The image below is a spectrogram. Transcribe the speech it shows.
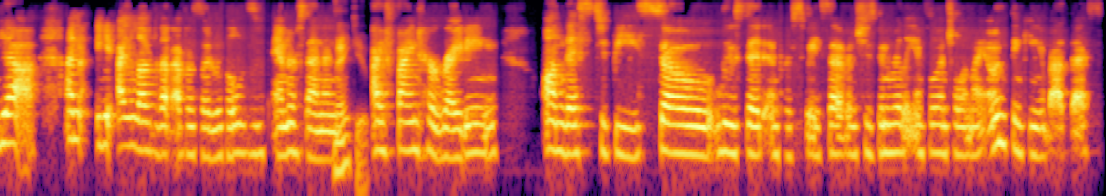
Yeah, and I loved that episode with Elizabeth Anderson, and thank you. I find her writing on this to be so lucid and persuasive, and she's been really influential in my own thinking about this.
